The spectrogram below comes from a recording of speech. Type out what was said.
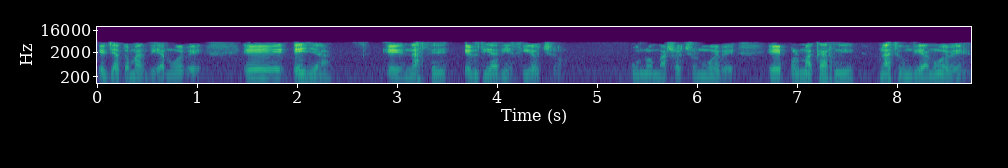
él ya toma el día 9, ella nace el día 18, 1 más 8, 9. Eh, Paul McCartney nace un día 9,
